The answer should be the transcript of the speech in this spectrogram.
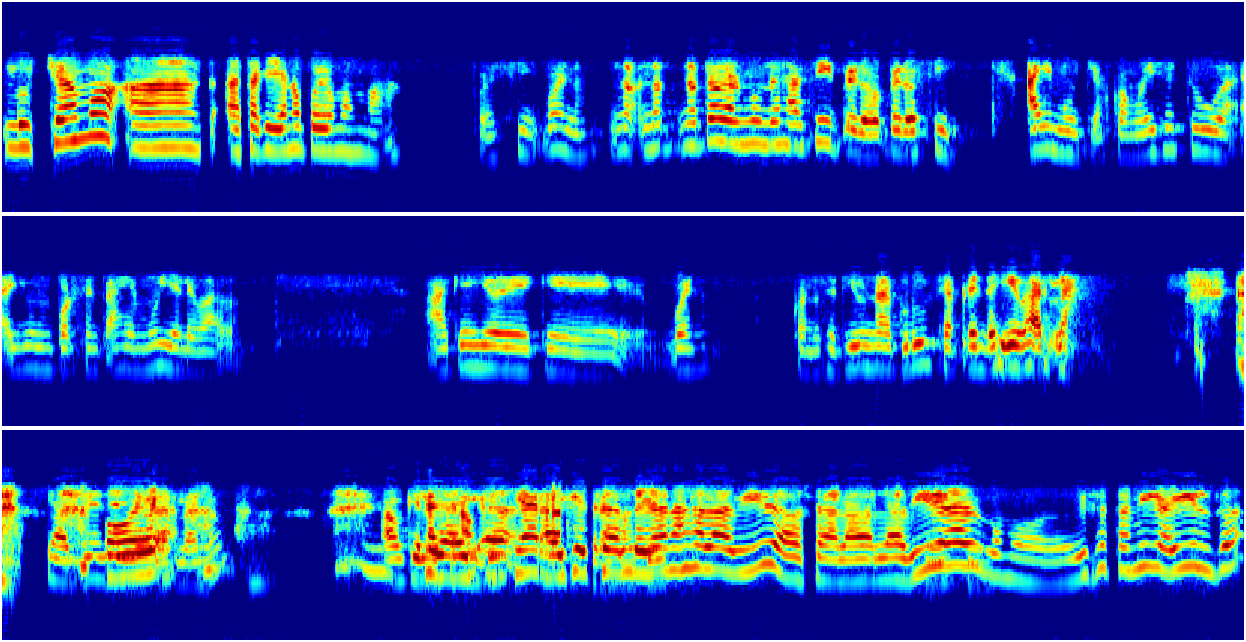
luchamos hasta, que ya no podemos más. Pues sí, bueno, no, no, no todo el mundo es así, pero, pero sí, hay muchos, como dices tú, hay un porcentaje muy elevado. Aquello de que, bueno, cuando se tiene una cruz se aprende a llevarla. Aunque, la, hay, hay que echarle ganas a la vida, o sea, la, la vida, como dice esta amiga Hilda,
